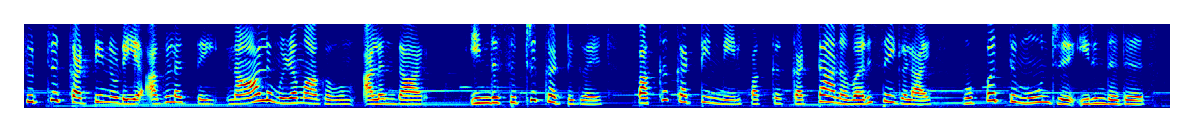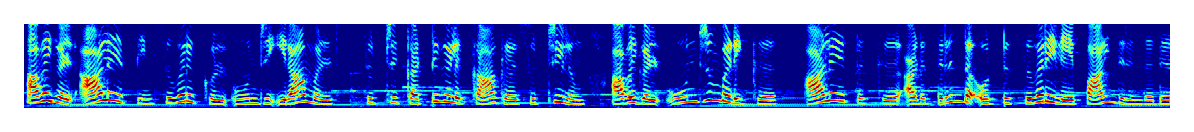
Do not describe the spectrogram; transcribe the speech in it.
சுற்றுக்கட்டினுடைய அகலத்தை நாலு முழமாகவும் அளந்தார். இந்த சுற்றுக்கட்டுகள் பக்கக்கட்டின் மேல் பக்க கட்டான வரிசைகளாய் முப்பத்து மூன்று இருந்தது. அவைகள் ஆலயத்தின் சுவருக்குள் ஊன்றி இராமல் சுற்று கட்டுகளுக்காக சுற்றிலும் அவைகள் ஊன்றும்படிக்கு ஆலயத்துக்கு அடுத்திருந்த ஒட்டு சுவரிலே பாய்ந்திருந்தது.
